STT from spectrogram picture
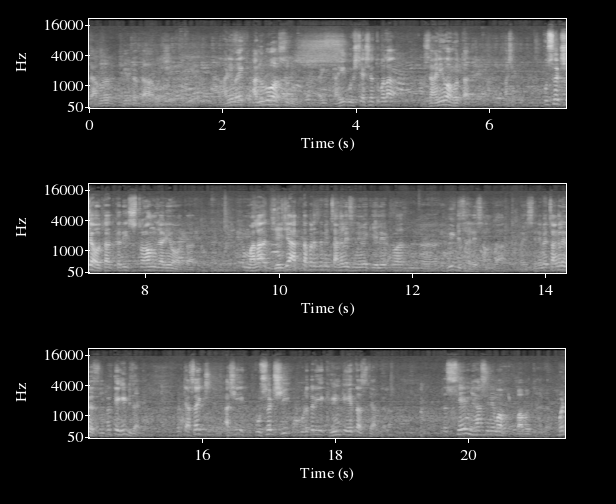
त्यामुळं थिएटर दहा वर्ष. आणि मग एक अनुभव असतो तुमचा काही काही गोष्टी अशा तुम्हाला जाणीवा होतात. अशा पुसटशा होतात कधी स्ट्रॉंग जाणीवा होतात. मला जे जे आत्तापर्यंत मी चांगले सिनेमे केले किंवा हिट झाले समजा. म्हणजे सिनेमे चांगले नसतील पण ते हिट झाले. पण त्याचा एक अशी एक पुसटशी कुठंतरी एक हिंट येत असते आपल्याला. तर सेम ह्या सिनेमाबाबत झालं. पण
